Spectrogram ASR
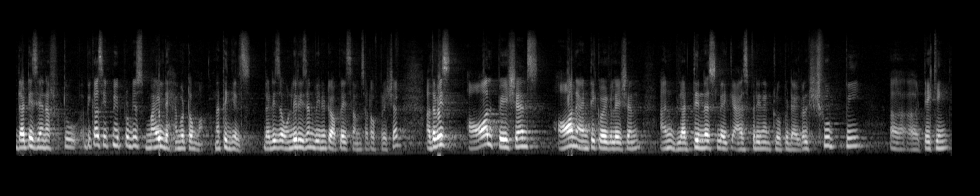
That is enough to, because it may produce mild hematoma, nothing else. That is the only reason we need to apply some sort of pressure. Otherwise, all patients on anticoagulation and blood thinners like aspirin and clopidogrel should be taking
